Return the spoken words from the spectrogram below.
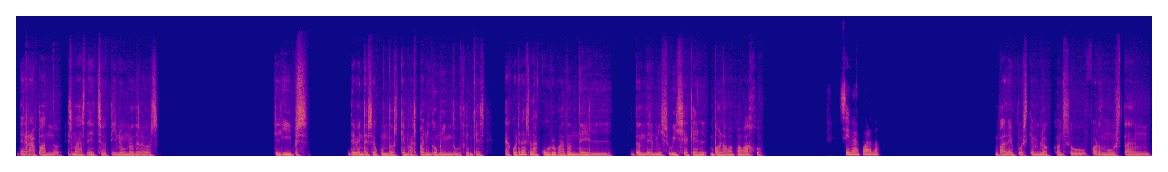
derrapando. Es más, de hecho, tiene uno de los clips de 20 segundos que más pánico me inducen, que es, ¿te acuerdas la curva donde el, donde el Mitsubishi aquel volaba para abajo? Sí, me acuerdo. Vale, pues Ken Block con su Ford Mustang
